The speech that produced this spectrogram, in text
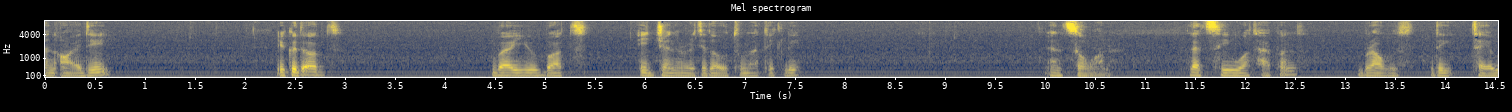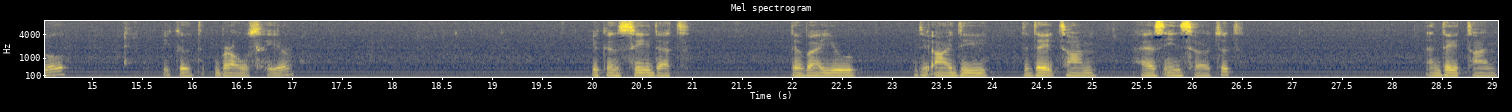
an ID you could add value but it generated automatically and so on. Let's see what happened. Browse the table. You could browse here. You can see that the value the ID the date time has inserted and date time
